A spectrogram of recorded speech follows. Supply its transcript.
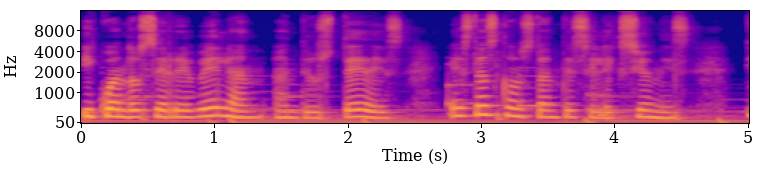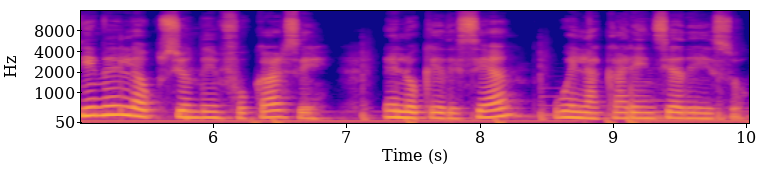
Y cuando se revelan ante ustedes estas constantes elecciones, tienen la opción de enfocarse en lo que desean o en la carencia de eso,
